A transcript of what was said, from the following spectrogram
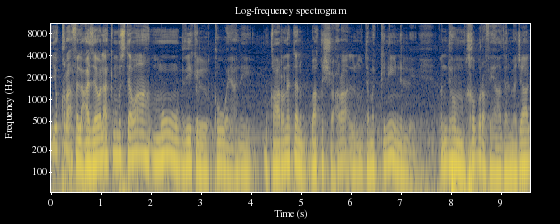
يقرأ في العزاء ولكن مستواه مو بذيك القوة يعني مقارنة بباقي الشعراء المتمكنين اللي عندهم خبرة في هذا المجال.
